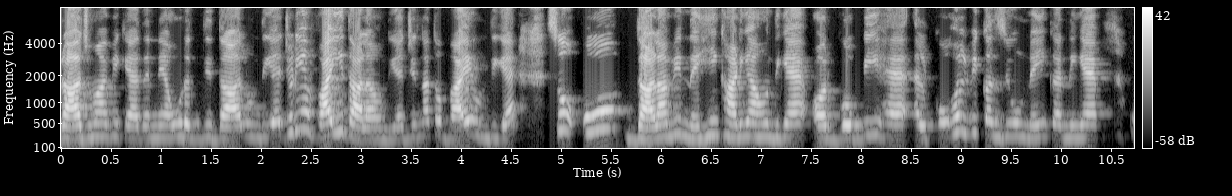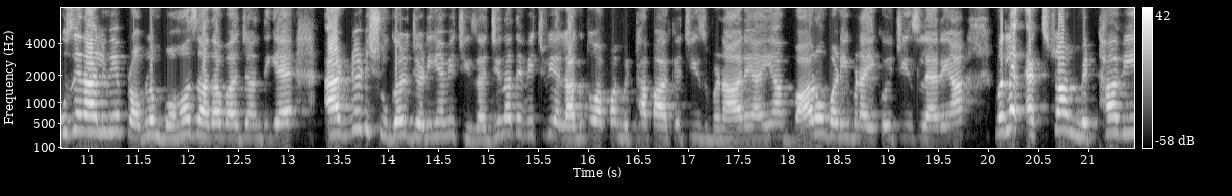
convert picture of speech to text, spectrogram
ਰਾਜਮਾ ਵੀ ਕਹਿ ਦਿੰਦੇ ਆ ਉੜਦ ਦੀ ਦਾਲ ਹੁੰਦੀ ਹੈ ਜਿਹੜੀਆਂ ਵਾਈ ਦਾਲਾਂ ਹੁੰਦੀਆਂ ਜਿਨ੍ਹਾਂ ਤੋਂ ਬਾਏ ਹੁੰਦੀ ਹੈ। ਸੋ ਉਹ ਦਾਲਾਂ ਵੀ ਨਹੀਂ ਖਾਣੀਆਂ ਹੁੰਦੀਆਂ ਔਰ ਗੋਭੀ ਹੈ ਅਲਕੋਹਲ ਵੀ ਕੰਜ਼ਿਊਮ ਨਹੀਂ ਕਰਨੀ ਹੈ। ਉਸ ਦੇ ਨਾਲ ਵੀ ਇਹ ਪ੍ਰੋਬਲਮ ਬਹੁਤ ਜ਼ਿਆਦਾ ਵੱਧ ਜਾਂਦੀ ਹੈ। ਐਡਡ ਸ਼ੂਗਰ ਜਿਹੜੀਆਂ ਵੀ ਚੀਜ਼ਾਂ, ਜਿਨ੍ਹਾਂ ਦੇ ਵਿੱਚ ਵੀ ਅਲੱਗ ਤੋਂ ਆਪਾਂ ਮਿੱਠਾ ਪਾ ਕੇ ਚੀਜ਼ ਬਣਾ ਰਹੇ ਹਾਂ ਜਾਂ ਬਾਹਰੋਂ ਬਣੀ ਬਣਾਈ ਕੋਈ ਚੀਜ਼ ਲੈ ਰਹੇ ਹਾਂ, ਮਤਲਬ ਐਕਸਟਰਾ ਮਿੱਠਾ ਵੀ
